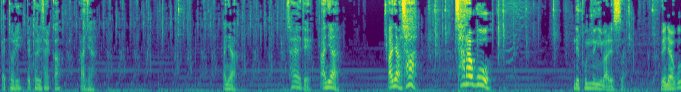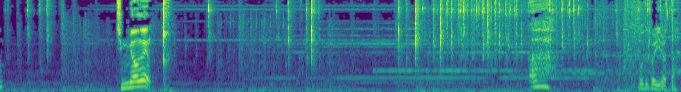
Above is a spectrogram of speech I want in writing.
배터리 배터리 살까? 아니야. 아니야. 사야 돼. 아니야. 아니야 사! 사라고 내 본능이 말했어 왜냐고? 증명은 아 모든 걸 잃었다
